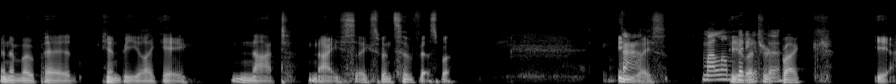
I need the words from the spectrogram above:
And a moped can be like a not nice, expensive Vespa. Anyways, Uma the electric bike, yeah.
